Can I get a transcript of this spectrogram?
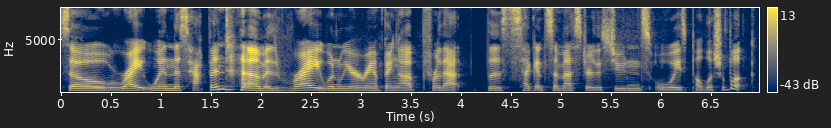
So right when this happened um, is right when we are ramping up for that the second semester. The students always publish a book.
